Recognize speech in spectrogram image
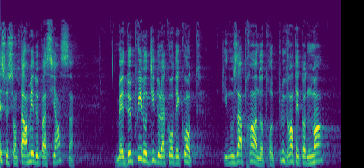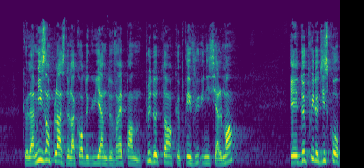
se sont armés de patience, mais depuis l'audit de la Cour des comptes, qui nous apprend à notre plus grand étonnement que la mise en place de l'accord de Guyane devrait prendre plus de temps que prévu initialement, et depuis le discours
